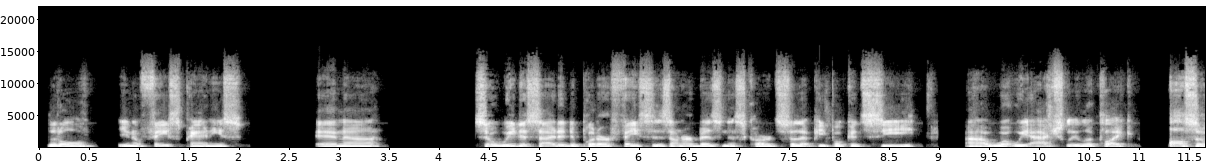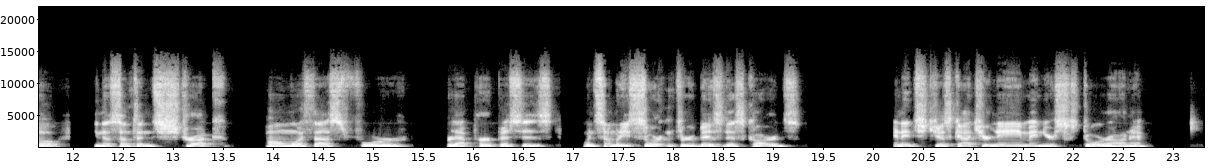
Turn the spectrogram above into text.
little, you know, face panties, and uh, so we decided to put our faces on our business cards so that people could see uh, what we actually look like. Also, you know, something struck home with us for for that purpose is when somebody's sorting through business cards and it's just got your name and your store on it,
